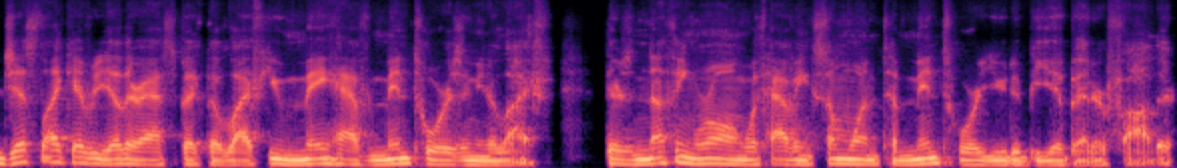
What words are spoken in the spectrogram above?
just like every other aspect of life, you may have mentors in your life. There's nothing wrong with having someone to mentor you to be a better father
